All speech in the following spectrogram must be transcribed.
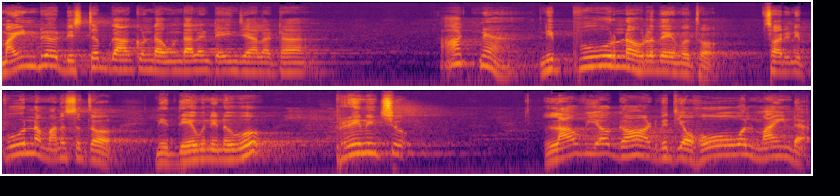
mind disturb కాకుండా ఉండాలంటే ఏం చేయాలట? ఆజ్ఞ. నీ పూర్ణ హృదయముతో సారీ నీ పూర్ణ మనసుతో నీ దేవుని నువ్వు ప్రేమించు. Love your God with your whole mind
